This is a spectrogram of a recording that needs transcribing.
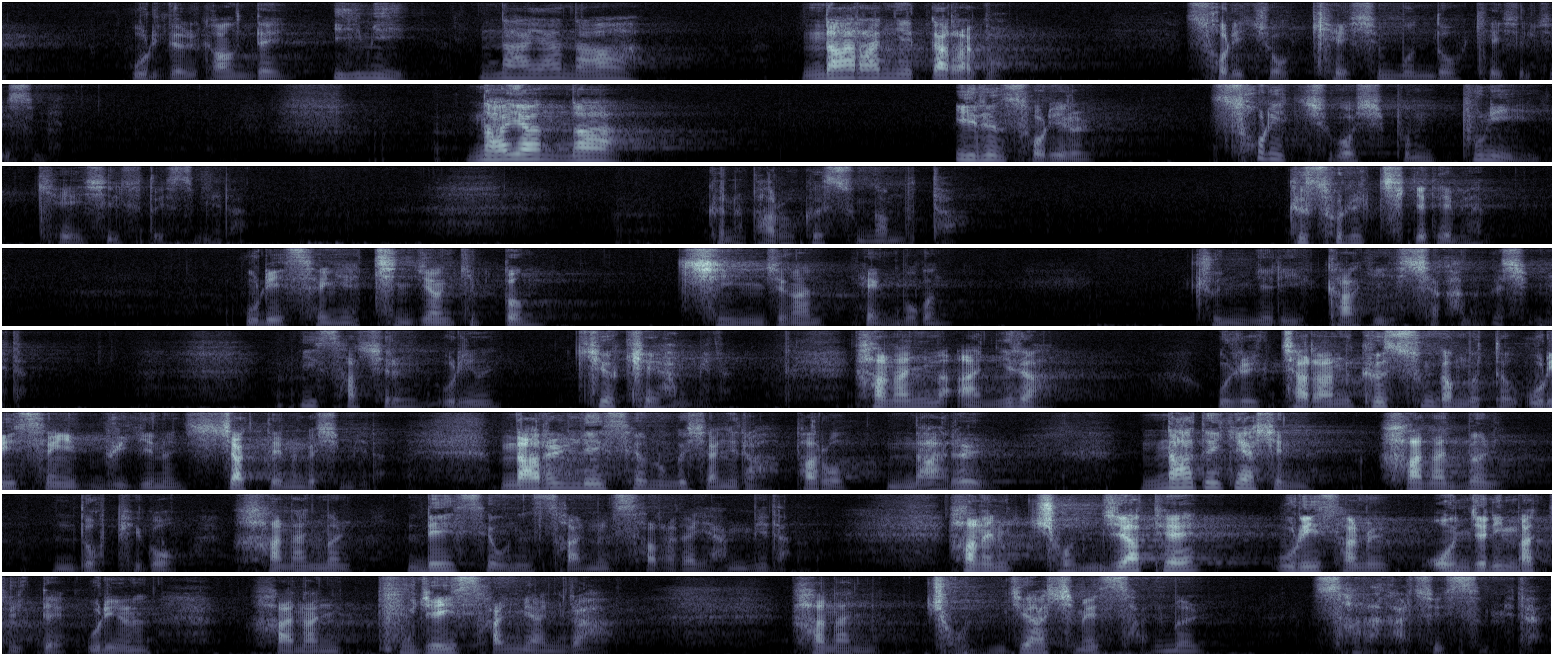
우리들 가운데 이미 나야 나 나라니까라고 소리치고 계신 분도 계실 수 있습니다. 나야 나 이런 소리를 소리치고 싶은 분이 계실 수도 있습니다. 그는 바로 그 순간부터 그 소리를 치게 되면 우리 생의 진정한 기쁨, 진정한 행복은 균열이 가기 시작하는 것입니다. 이 사실을 우리는 기억해야 합니다. 하나님 아니라 우리를 자라는 그 순간부터 우리 생의 위기는 시작되는 것입니다. 나를 내세우는 것이 아니라 바로 나를 나되게 하신 하나님을 높이고 하나님을 내세우는 삶을 살아가야 합니다. 하나님 존재 앞에 우리 삶을 온전히 맡길 때 우리는 하나님 부재의 삶이 아니라 하나님 존재하심의 삶을 살아갈 수 있습니다.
